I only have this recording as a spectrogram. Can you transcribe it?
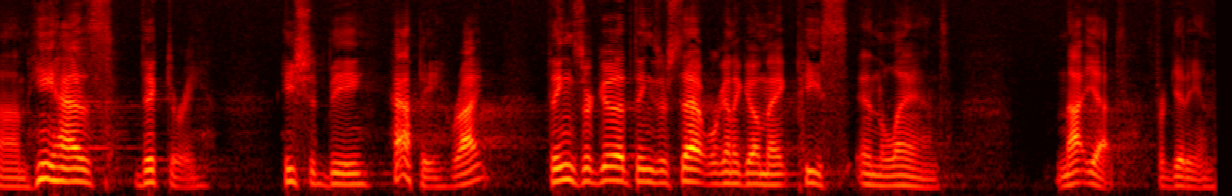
um, he has victory. He should be happy, right? Things are good, things are set, we're going to go make peace in the land. Not yet for Gideon.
